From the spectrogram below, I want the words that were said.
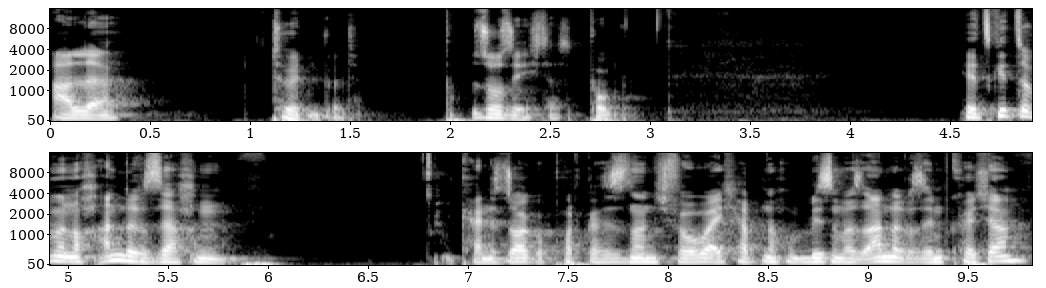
alle töten wird. So sehe ich das. Punkt. Jetzt gibt es aber noch andere Sachen. Keine Sorge, Podcast ist noch nicht vorbei. Ich habe noch ein bisschen was anderes im Köcher.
